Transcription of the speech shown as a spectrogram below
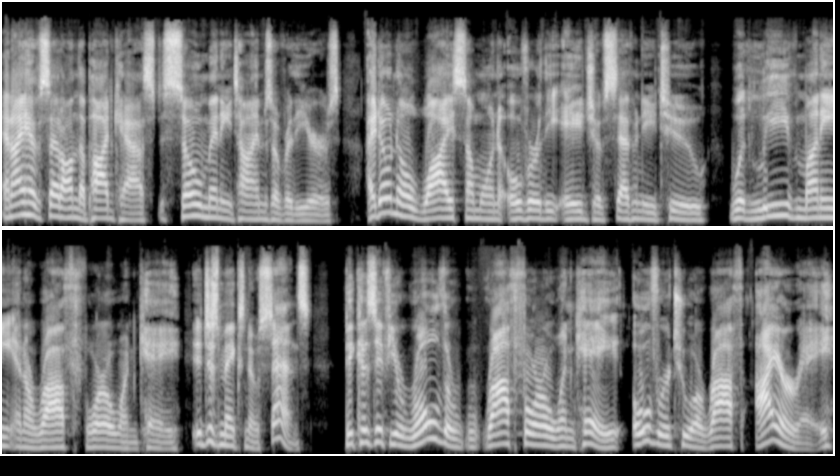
And I have said on the podcast so many times over the years, I don't know why someone over the age of 72 would leave money in a Roth 401k. It just makes no sense. Because if you roll the Roth 401k over to a Roth IRA,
